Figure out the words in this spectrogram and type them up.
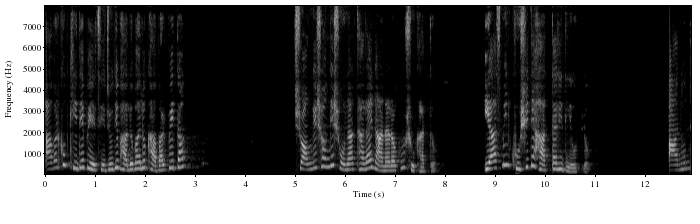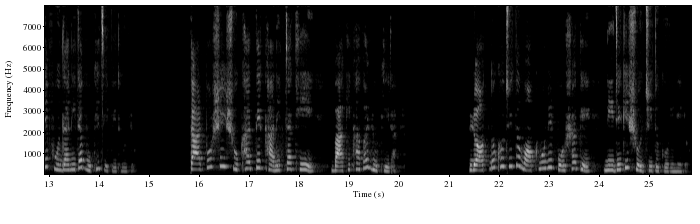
আমার খুব খিদে পেয়েছে, যদি ভালো ভালো খাবার পেতাম সঙ্গে সঙ্গে সোনার থালায় নানা রকম সুখাদ্য। ইয়াসমিন খুশিতে হাততালি দিয়ে উঠল। আনন্দে ফুলদানিটা বুকে চেপে ধরল। তারপর সেই সুখাদ্যের খানিকটা খেয়ে বাকি খাবার লুকিয়ে রাখল। রত্নখচিত মখমলের পোশাকে নিজেকে সজ্জিত করে নিল।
